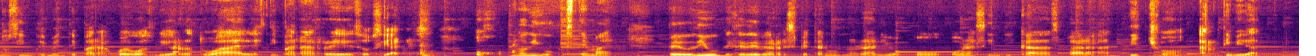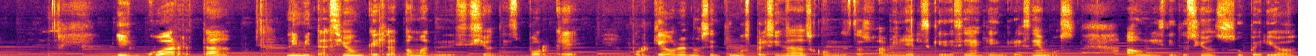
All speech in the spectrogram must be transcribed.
no simplemente para juegos virtuales ni para redes sociales. Ojo, no digo que esté mal, pero digo que se debe respetar un horario o horas indicadas para dicha actividad. Y cuarta limitación que es la toma de decisiones. ¿Por qué? Porque ahora nos sentimos presionados con nuestros familiares que desean que ingresemos a una institución superior,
